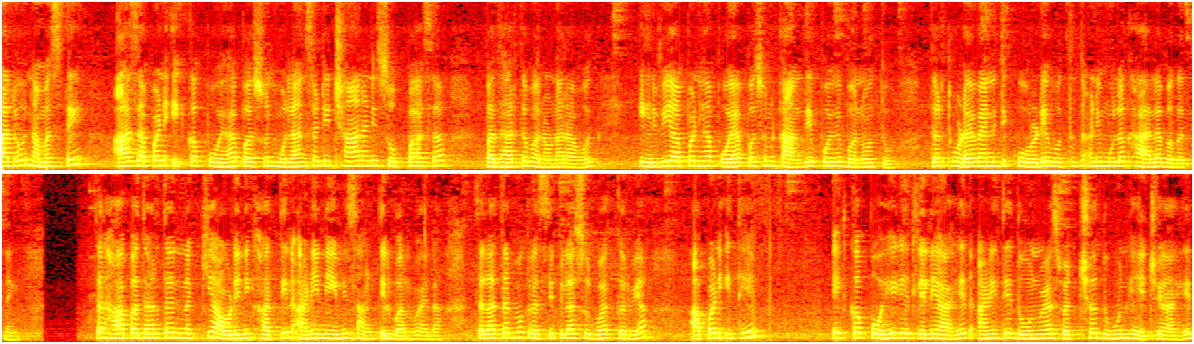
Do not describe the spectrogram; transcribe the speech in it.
हॅलो नमस्ते. आज आपण एक कप पोह्यापासून मुलांसाठी छान आणि सोपा असा पदार्थ बनवणार आहोत. एरवी आपण ह्या पोह्यापासून कांदे पोहे बनवतो तर थोड्या वेळाने ते कोरडे होतात आणि मुलं खायला बघत नाही तर हा पदार्थ नक्की आवडीने खातील आणि नेहमी सांगतील बनवायला. चला तर मग रेसिपीला सुरुवात करूया. आपण इथे एक कप पोहे घेतलेले आहेत आणि ते दोन वेळा स्वच्छ धुवून घ्यायचे आहेत.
